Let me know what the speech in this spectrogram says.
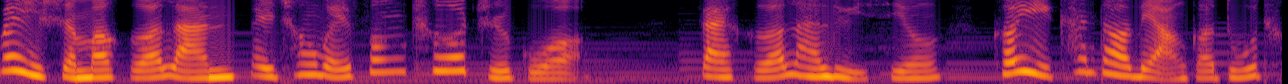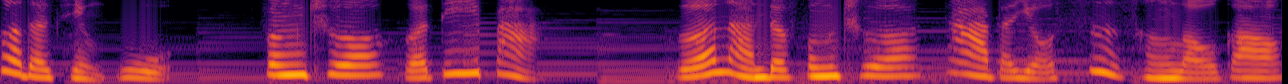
为什么荷兰被称为风车之国？在荷兰旅行可以看到两个独特的景物：风车和堤坝。荷兰的风车大的有四层楼高，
